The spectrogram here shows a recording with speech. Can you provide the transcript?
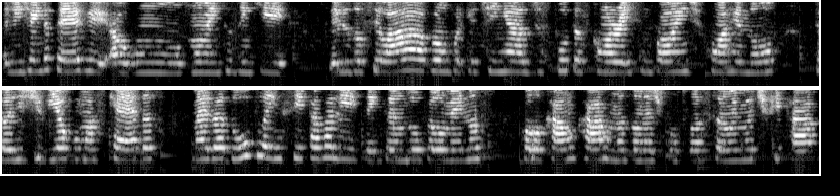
a gente ainda teve alguns momentos em que eles oscilavam, porque tinha as disputas com a Racing Point, com a Renault, então a gente via algumas quedas, mas a dupla em si estava ali, tentando pelo menos colocar um carro na zona de pontuação e modificar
